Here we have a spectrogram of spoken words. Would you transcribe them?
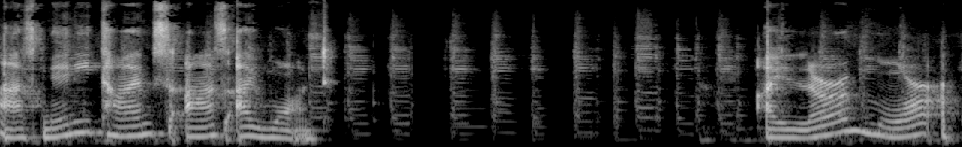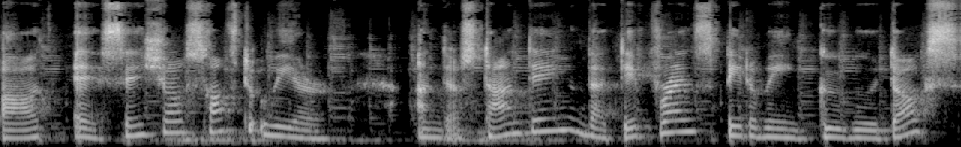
as many times as I want. I learn more about essential software. Understanding the difference between Google Docs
